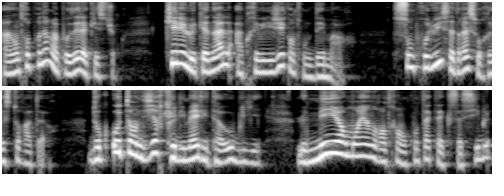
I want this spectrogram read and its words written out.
un entrepreneur m'a posé la question quel est le canal à privilégier quand on démarre? Son produit s'adresse aux restaurateurs. Donc autant dire que l'email est à oublier. Le meilleur moyen de rentrer en contact avec sa cible,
